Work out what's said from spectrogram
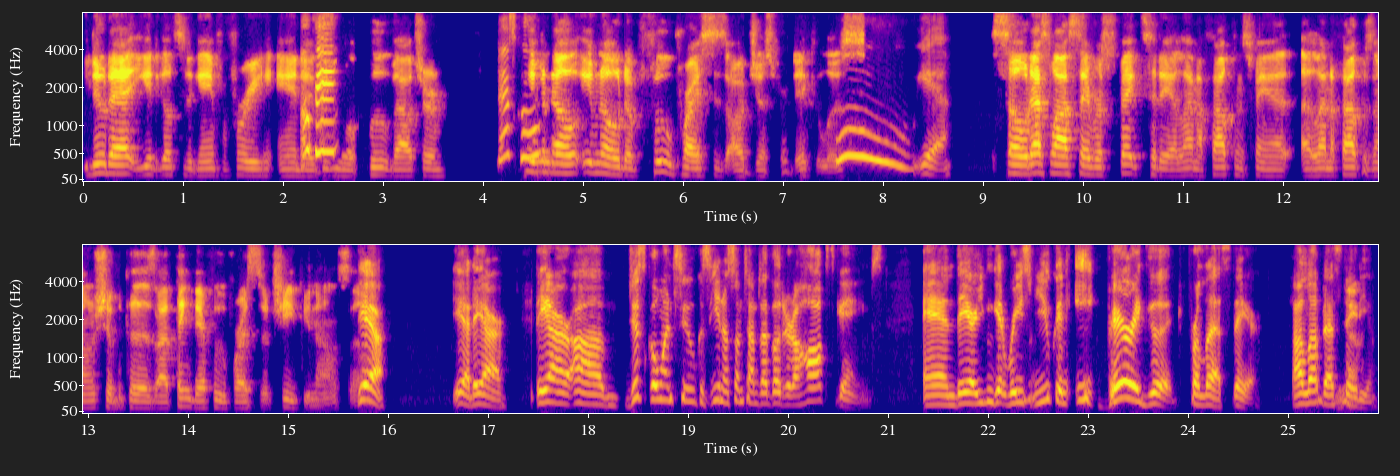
you do that, you get to go to the game for free and uh, Okay. a food voucher. that's cool. Even though even though the food prices are just ridiculous. Ooh, yeah. So that's why I say respect to the Atlanta Falcons fan, Atlanta Falcons ownership, because I think their food prices are cheap, you know. So Yeah. Yeah, they are. They are um just going to because you know sometimes I go to the Hawks games and there you can get reason you can eat very good for less there. I love that Yeah. stadium.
